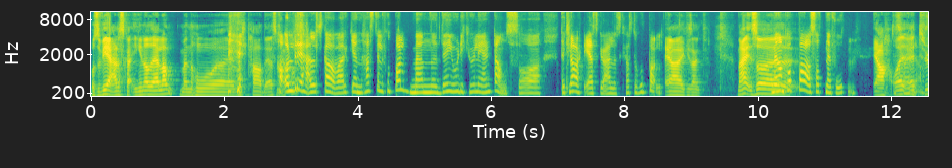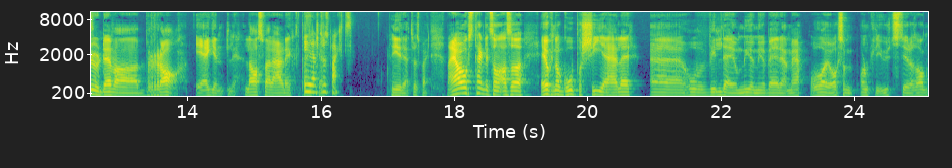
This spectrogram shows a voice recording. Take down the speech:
Og Sofie elska ingen av delene, men hun eh, vil ta det som e-post. har aldri elska verken hest eller fotball, men det gjorde de kule jentene. Så det er klart jeg skulle elske hest og fotball. Ja, ikke sant. Nei, så Men han pappa satte ned foten, Ja, og jeg, jeg tror det var bra, egentlig. La oss være ærlige. i retrospekt. I retrospekt. Nei, jeg har også tenkt litt sånn, altså, jeg er jo ikke noe god på ski, jeg heller. Uh, hun Vilde er jo mye, mye bedre enn meg, og hun har jo også ordentlig utstyr og sånn.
